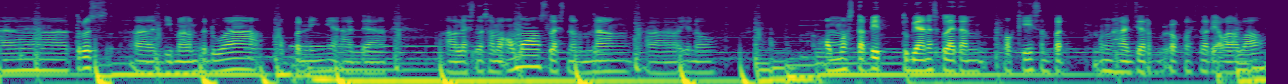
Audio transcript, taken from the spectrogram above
Uh, terus uh, di malam kedua openingnya ada uh, Lesnar sama Omos Lesnar menang uh, you know. Omos tapi to be honest kelihatan oke okay, sempat menghajar Brock Lesnar di awal-awal.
